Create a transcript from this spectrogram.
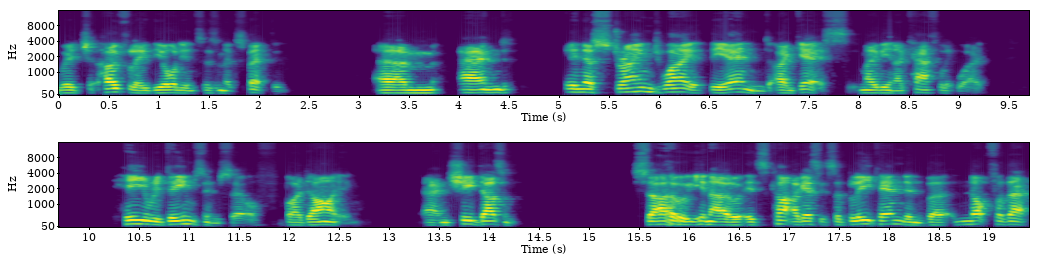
which hopefully the audience isn't expecting. Um, and in a strange way, at the end, I guess, maybe in a Catholic way, he redeems himself by dying, and she doesn't. So you know, it's I guess it's a bleak ending, but not for that,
